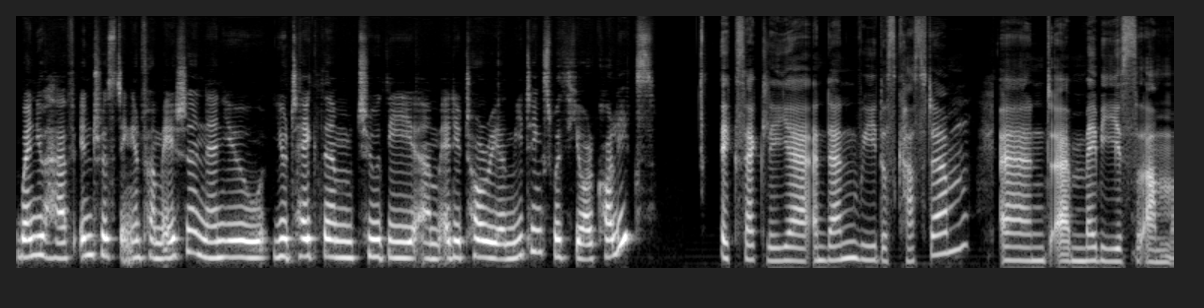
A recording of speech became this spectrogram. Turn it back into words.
when you have interesting information and you you take them to the um, editorial meetings with your colleagues Exactly, yeah. And then we discuss them, and um, maybe some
